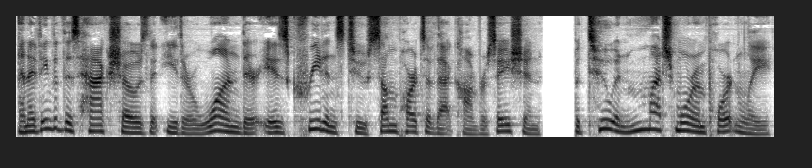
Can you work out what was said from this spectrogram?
And I think that this hack shows that either one, there is credence to some parts of that conversation, but two, and much more importantly,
